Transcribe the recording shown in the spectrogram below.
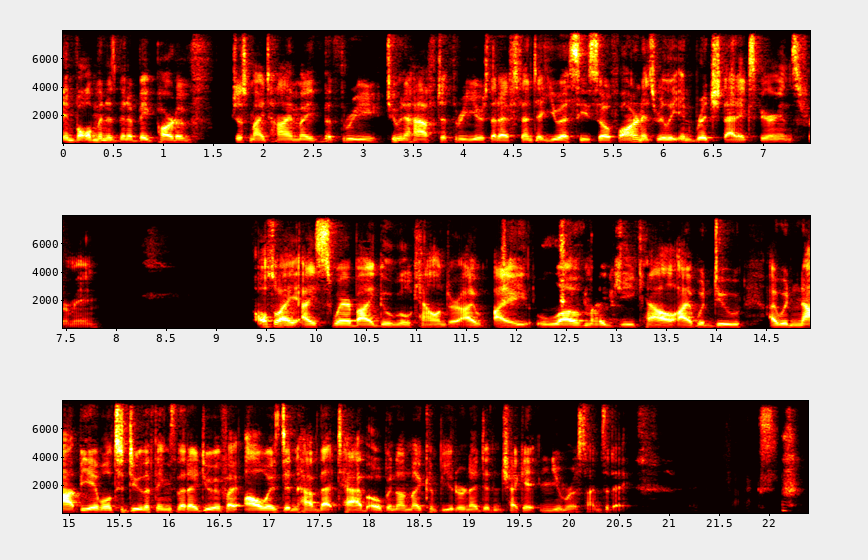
involvement has been a big part of just my time, my, the three, two and a half to three years that I've spent at USC so far, and it's really enriched that experience for me. Also I, I swear by google calendar. I i love my gcal i would do i would not be able to do the things that i do if i always didn't have that tab open on my computer and i didn't check it numerous times a day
